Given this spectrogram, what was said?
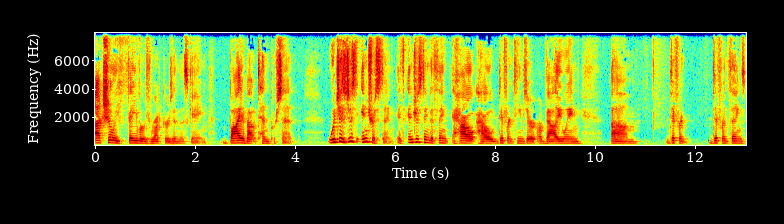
actually favors Rutgers in this game by about ten percent, which is just interesting. It's interesting to think how how different teams are are valuing. Um, different different things.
